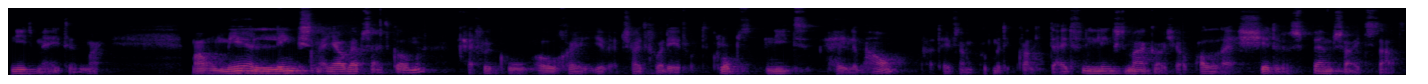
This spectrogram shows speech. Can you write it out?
niet meten. Maar, maar hoe meer links naar jouw website komen, eigenlijk hoe hoger je website gewaardeerd wordt. Klopt niet helemaal. Het heeft namelijk ook met de kwaliteit van die links te maken. Als je op allerlei shittere spam sites staat,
